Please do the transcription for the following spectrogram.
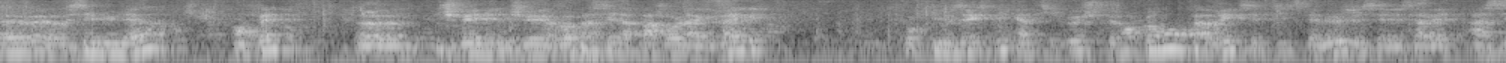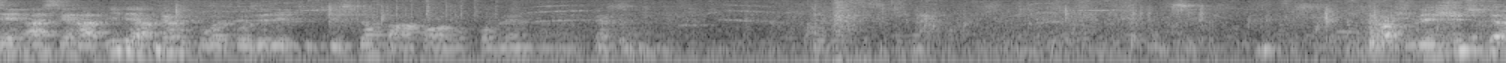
euh, euh, cellulaire, en fait, euh, je, vais, je vais repasser la parole à Greg pour qu'il vous explique un petit peu justement comment on fabrique ces petites cellules. Ça va être assez, assez rapide et après vous pourrez poser des petites questions par rapport à vos problèmes euh, personnels. je voulais juste faire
